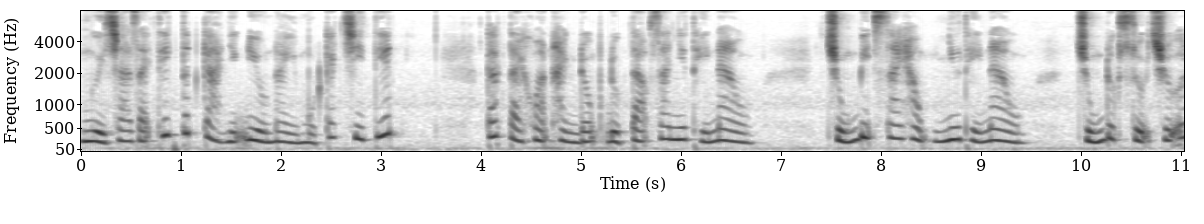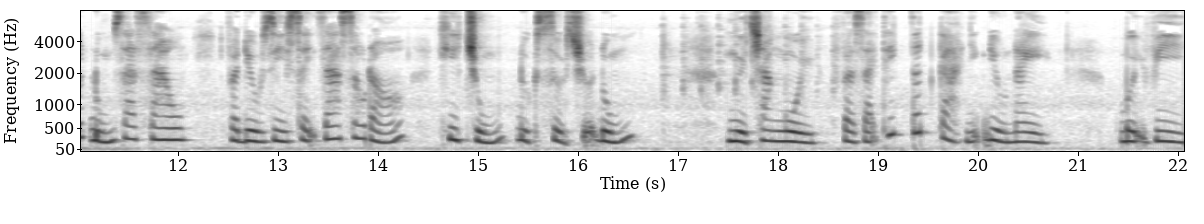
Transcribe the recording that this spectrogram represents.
Người cha giải thích tất cả những điều này một cách chi tiết. Các tài khoản hành động được tạo ra như thế nào? Chúng bị sai hỏng như thế nào? Chúng được sửa chữa đúng ra sao? Và điều gì xảy ra sau đó khi chúng được sửa chữa đúng? Người cha ngồi và giải thích tất cả những điều này. Bởi vì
